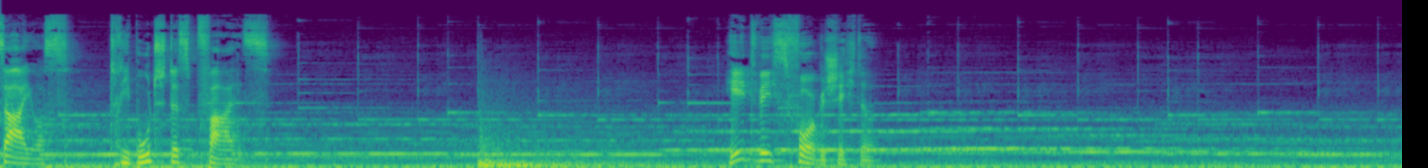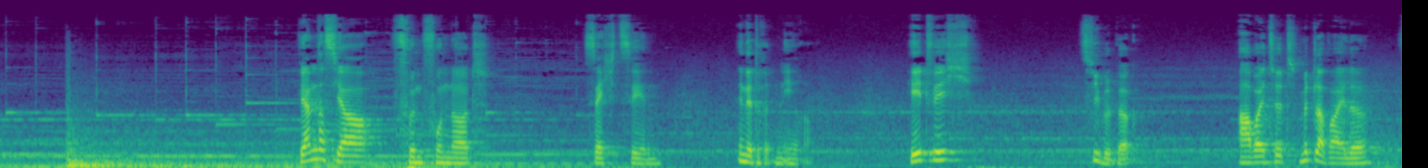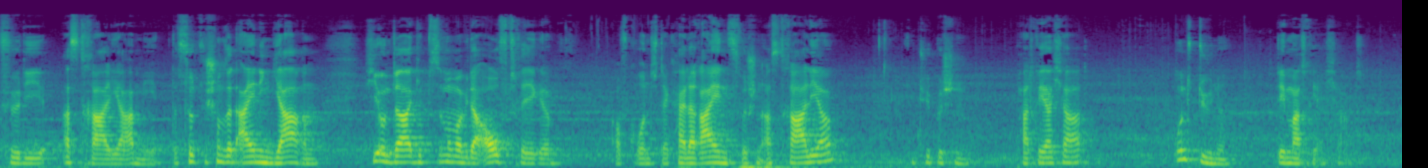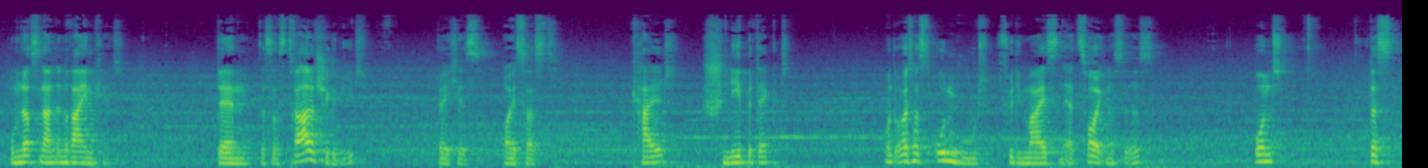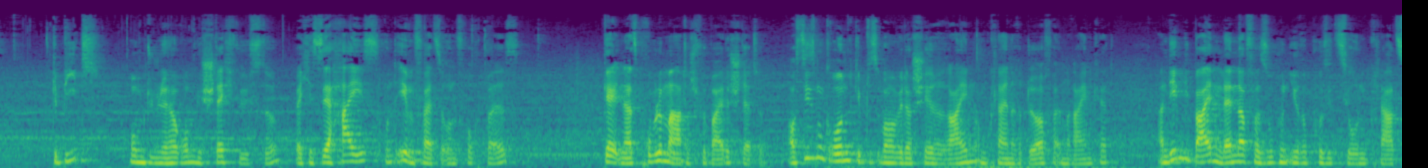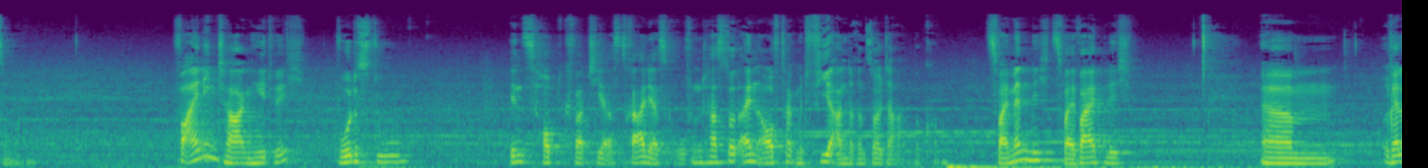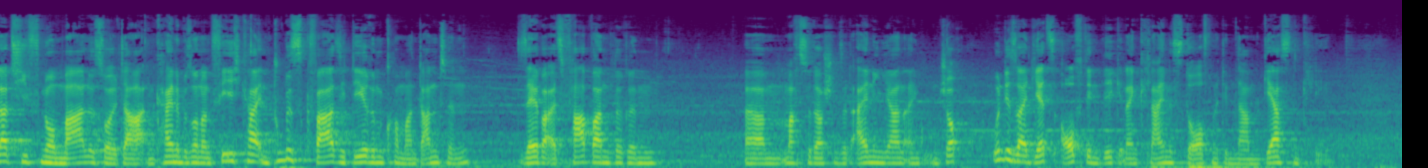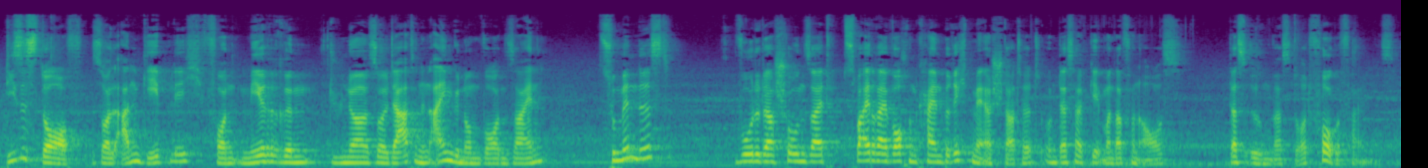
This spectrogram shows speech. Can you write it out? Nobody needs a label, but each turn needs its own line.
Xaios, Tribut des Pfahls. Hedwigs Vorgeschichte. Wir haben das Jahr 516 in der dritten Ära. Hedwig Zwiebelberg arbeitet mittlerweile für die Astralia-Armee. Das tut sich schon seit einigen Jahren. Hier und da gibt es immer mal wieder Aufträge aufgrund der Keilereien zwischen Astralia, dem typischen Patriarchat, und Düne, dem Matriarchat, um das Land in Rheinkett. Denn das astralische Gebiet, welches äußerst kalt, schneebedeckt und äußerst ungut für die meisten Erzeugnisse ist, und das Gebiet um Düne herum, die Stechwüste, welches sehr heiß und ebenfalls sehr unfruchtbar ist, gelten als problematisch für beide Städte. Aus diesem Grund gibt es immer wieder Scherereien um kleinere Dörfer in Rheinkett, an denen die beiden Länder versuchen, ihre Positionen klarzumachen. Vor einigen Tagen, Hedwig, wurdest du ins Hauptquartier Australias gerufen und hast dort einen Auftrag mit vier anderen Soldaten bekommen. Zwei männlich, zwei weiblich. Ähm, relativ normale Soldaten, keine besonderen Fähigkeiten. Du bist quasi deren Kommandantin, selber als Farbwandlerin ähm, machst du da schon seit einigen Jahren einen guten Job und ihr seid jetzt auf dem Weg in ein kleines Dorf mit dem Namen Gerstenklee. Dieses Dorf soll angeblich von mehreren Düner Soldatinnen eingenommen worden sein. Zumindest wurde da schon seit zwei, drei Wochen kein Bericht mehr erstattet und deshalb geht man davon aus, dass irgendwas dort vorgefallen ist.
